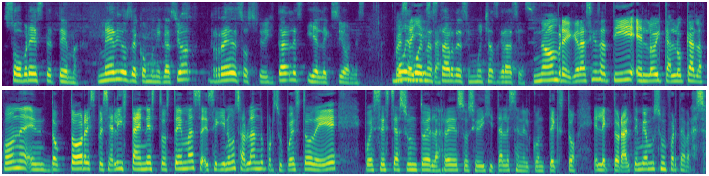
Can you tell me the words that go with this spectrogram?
sobre este tema, medios de comunicación, redes sociodigitales y elecciones. Pues Muy buenas tardes y muchas gracias. No, hombre, gracias a ti, Eloy Caloca Lafón, eh, doctor especialista en estos temas. Eh, seguiremos hablando, por supuesto, de pues este asunto de las redes sociodigitales en el contexto electoral. Te enviamos un fuerte abrazo.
